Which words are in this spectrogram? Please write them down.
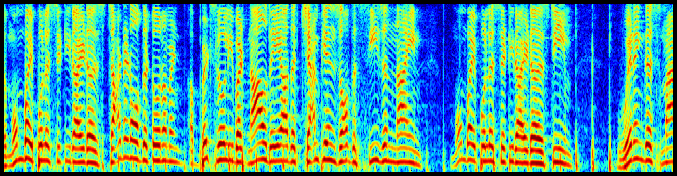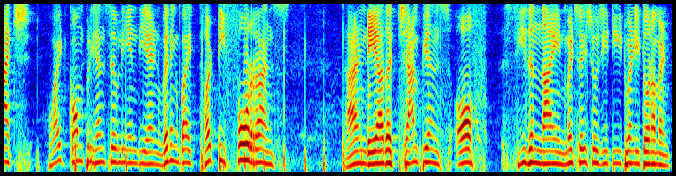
the Mumbai Police City Riders started off the tournament a bit slowly, but now they are the champions of the season 9. Mumbai Police City Riders team winning this match quite comprehensively in the end, winning by 34 runs. And they are the champions of season 9 Mitsui Shoji T20 tournament.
